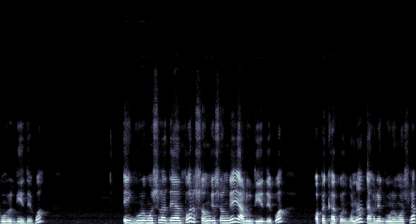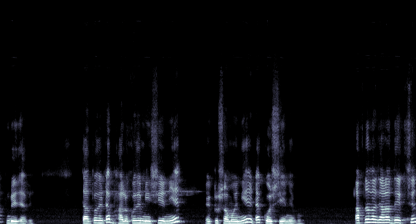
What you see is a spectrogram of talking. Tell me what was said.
গুঁড়ো দিয়ে দেব। এই গুঁড়ো মশলা দেওয়ার পর সঙ্গে সঙ্গেই আলু দিয়ে দেব। অপেক্ষা করব না, তাহলে গুঁড়ো মশলা পুড়ে যাবে। তারপর এটা ভালো করে মিশিয়ে নিয়ে একটু সময় নিয়ে এটা কষিয়ে নেব। আপনারা যারা দেখছেন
